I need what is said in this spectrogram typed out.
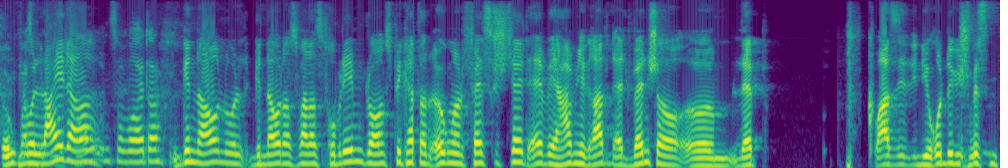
Irgendwas Nur leider- und so weiter. Genau, nur genau das war das Problem. Groundspeak hat dann irgendwann festgestellt, ey, wir haben hier gerade ein Adventure ähm, Lab quasi in die Runde geschmissen,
